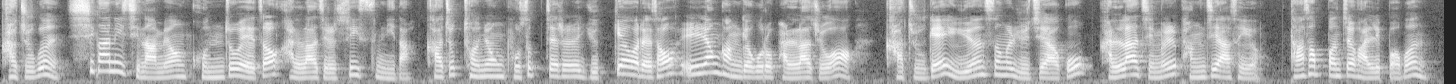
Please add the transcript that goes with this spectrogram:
가죽은 시간이 지나면 건조해져 갈라질 수 있습니다. 가죽 전용 보습제를 6개월에서 1년 간격으로 발라주어 가죽의 유연성을 유지하고 갈라짐을 방지하세요. 다섯 번째 관리법은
